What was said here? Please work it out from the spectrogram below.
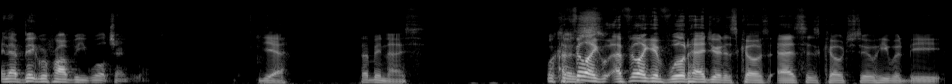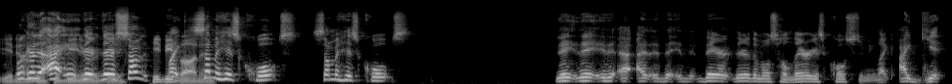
and that big would probably be Wilt Chamberlain. Yeah, that'd be nice. Because I feel like I feel like if Wilt had you his coach as his coach too, he would be you know because I, there, there's be- some he'd be like bought some in. of his quotes. Some of his quotes. They they, I, they they're they're the most hilarious quotes to me. Like I get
